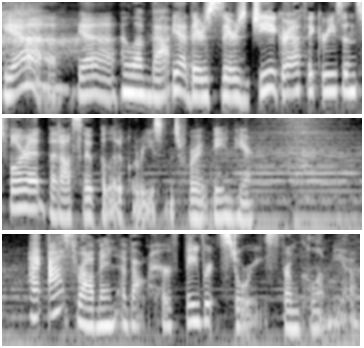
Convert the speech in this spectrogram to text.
Yeah, yeah. I love that. Yeah, there's there's geographic reasons for it, but also political reasons for it being here. I asked Robin about her favorite stories from Columbia.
